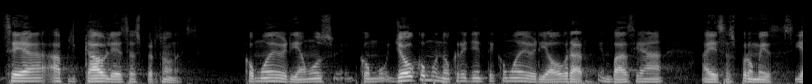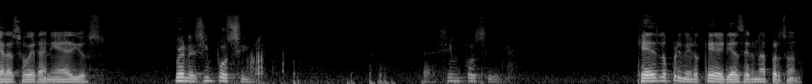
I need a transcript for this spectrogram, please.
sea aplicable a esas personas. ¿Cómo deberíamos, como, yo como no creyente, cómo debería obrar en base a, a esas promesas y a la soberanía de Dios? Bueno, es imposible. O sea, es imposible. ¿Qué es lo primero que debería hacer una persona?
